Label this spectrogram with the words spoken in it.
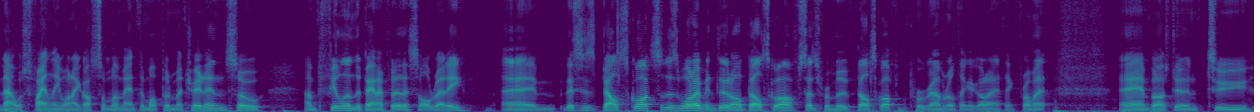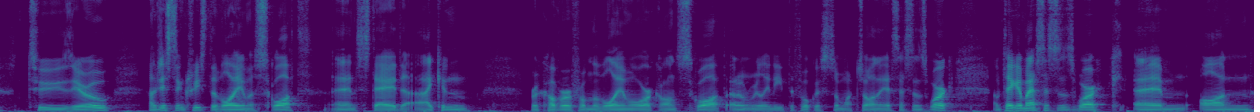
and that was finally when I got some momentum up in my training. So I'm feeling the benefit of this already. Um, this is belt squat, so this is what I've been doing on belt squat since removed belt squat from the program. I don't think I got anything from it, um, but I was doing two two zero I've just increased the volume of squat instead. I can recover from the volume of work on squat. I don't really need to focus so much on the assistance work. I'm taking my assistance work um, on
